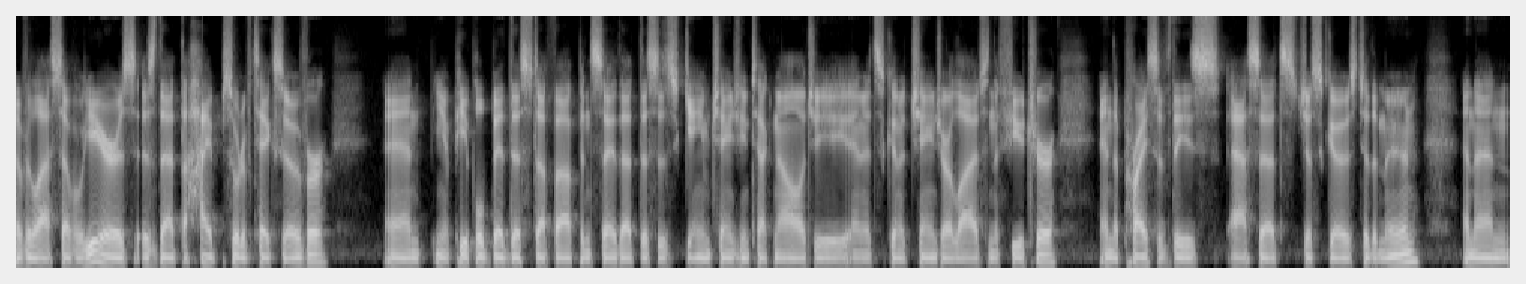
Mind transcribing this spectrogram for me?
over the last several years, is that the hype sort of takes over, and you know people bid this stuff up and say that this is game changing technology and it's going to change our lives in the future. And the price of these assets just goes to the moon. And then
